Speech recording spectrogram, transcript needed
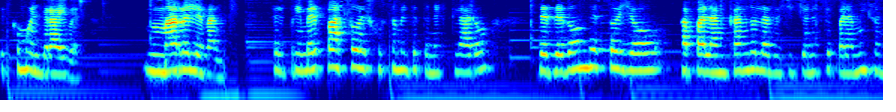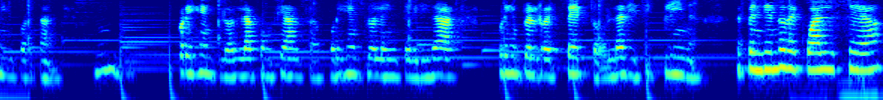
Es como el driver más relevante. El primer paso es justamente tener claro desde dónde estoy yo apalancando las decisiones que para mí son importantes. Por ejemplo, la confianza, por ejemplo, la integridad, por ejemplo, el respeto, la disciplina, dependiendo de cuál sea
